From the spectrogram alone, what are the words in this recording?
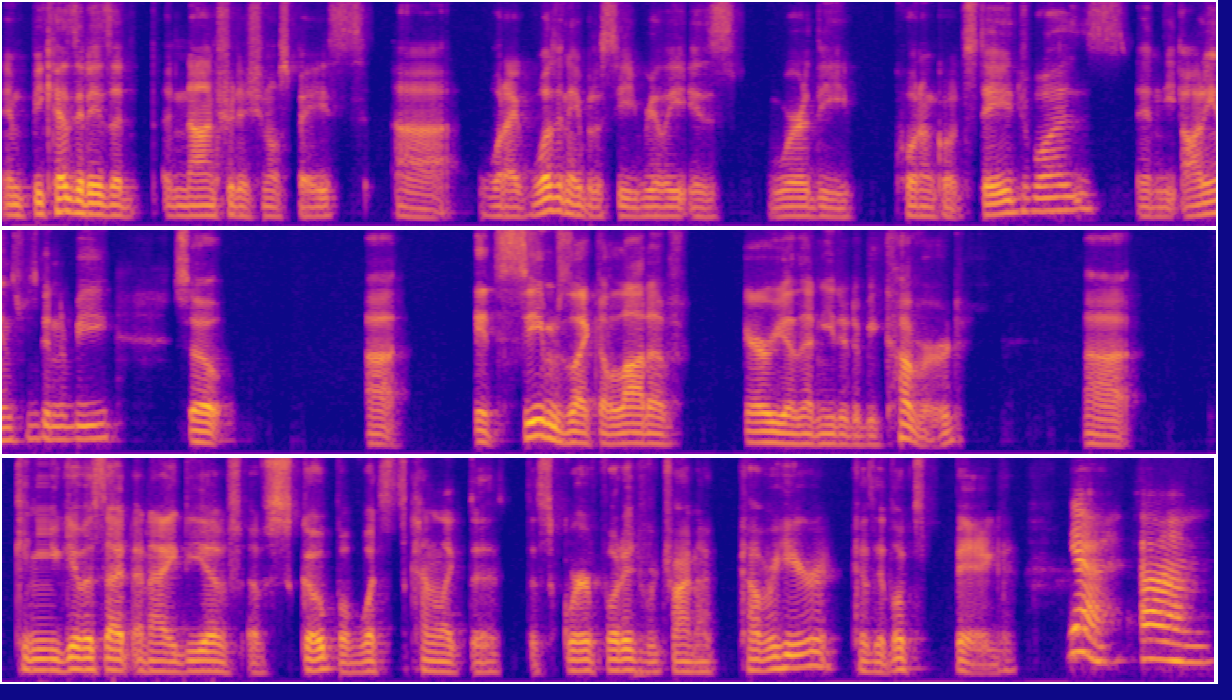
And because it is a, a non-traditional space, uh, what I wasn't able to see really is where the quote unquote stage was and the audience was going to be. So uh, it seems like a lot of area that needed to be covered. Uh, can you give us that an idea of, of scope of what's kind of like the, the square footage we're trying to cover here? Because it looks big. Yeah. Um,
